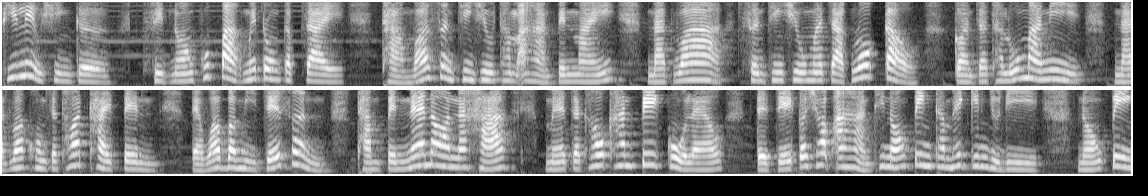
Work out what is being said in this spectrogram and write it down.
พี่หลิวชิงเกอร์สิทธิ์น้องผู้ปากไม่ตรงกับใจ ถามว่าเซินชิงชิวทำอาหารเป็นไหม นัดว่าเซินชิงชิวมาจากโลกเก่า ก่อนจะทะลุมานี่ นัดว่าคงจะทอดไข่เป็น แต่ว่าบะหมี่เจสันทำเป็นแน่นอนนะคะ แม้จะเข้าขั้นปีกู่แล้ว แต่เจ๊ก็ชอบอาหารที่น้องปิงทำให้กินอยู่ดี น้องปิง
